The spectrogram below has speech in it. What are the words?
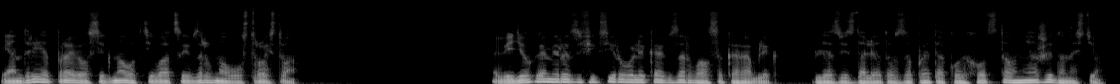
и Андрей отправил сигнал активации взрывного устройства. Видеокамеры зафиксировали, как взорвался кораблик. Для звездолетов ЗП такой ход стал неожиданностью,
